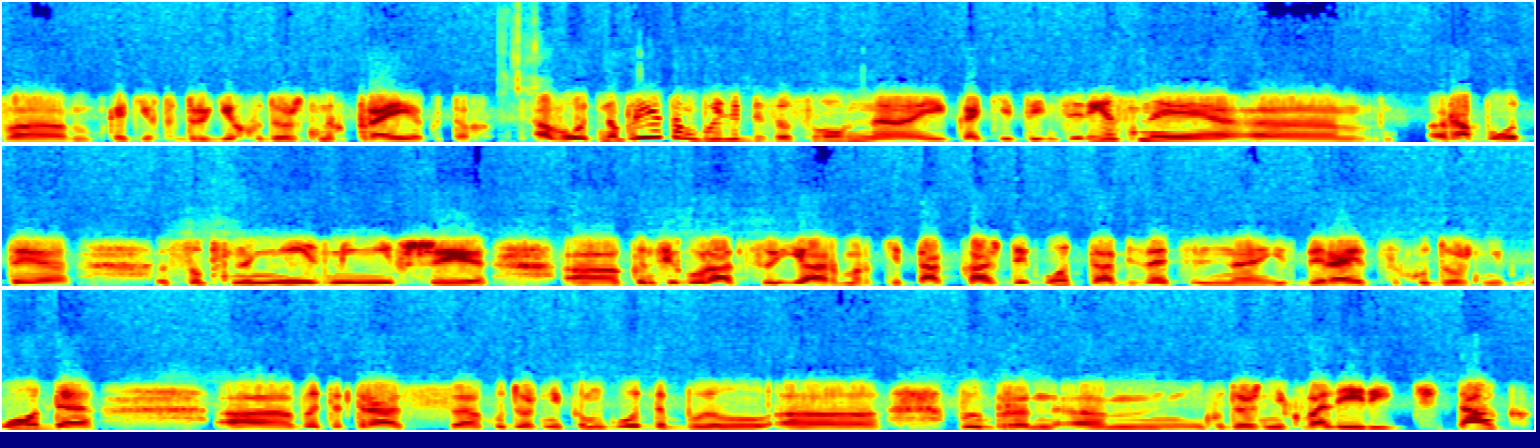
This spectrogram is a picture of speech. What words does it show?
в каких-то других художественных проектах. Вот. Но при этом были, безусловно, и какие-то интересные э, работы, собственно, не изменившие э, конфигурацию ярмарки. Так каждый год обязательно избирается художник года. Э, в этот раз художником года был э, выбран э, художник Валерий Читак,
